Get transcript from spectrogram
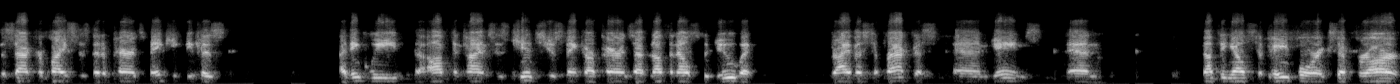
the sacrifices that a parent's making because I think we oftentimes as kids just think our parents have nothing else to do but drive us to practice and games and nothing else to pay for except for our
